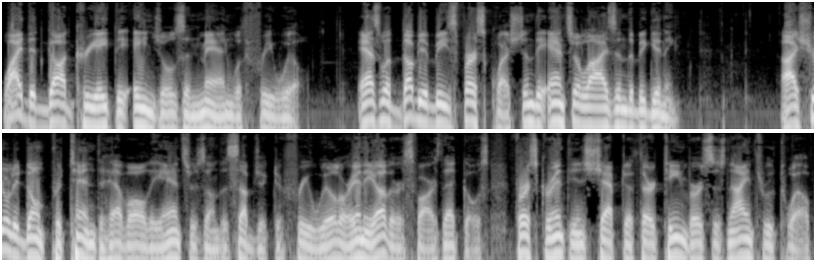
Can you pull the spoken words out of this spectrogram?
Why did God create the angels and man with free will? As with WB's first question, the answer lies in the beginning. I surely don't pretend to have all the answers on the subject of free will or any other as far as that goes. 1 Corinthians chapter 13 verses 9 through 12.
